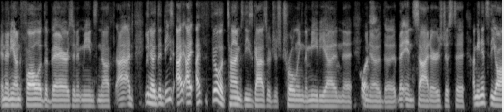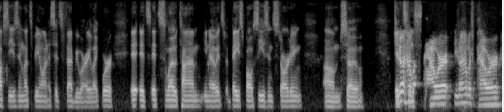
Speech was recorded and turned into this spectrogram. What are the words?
and then he unfollowed the Bears and it means nothing. I, you know, the, these, I, I, I feel at times these guys are just trolling the media and the, you know, the, the insiders just to, I mean, it's the off season. Let's be honest. It's February. Like we're, it, it's, it's slow time. You know, it's baseball season starting. Um, so do you know how just, much power? You know how much power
